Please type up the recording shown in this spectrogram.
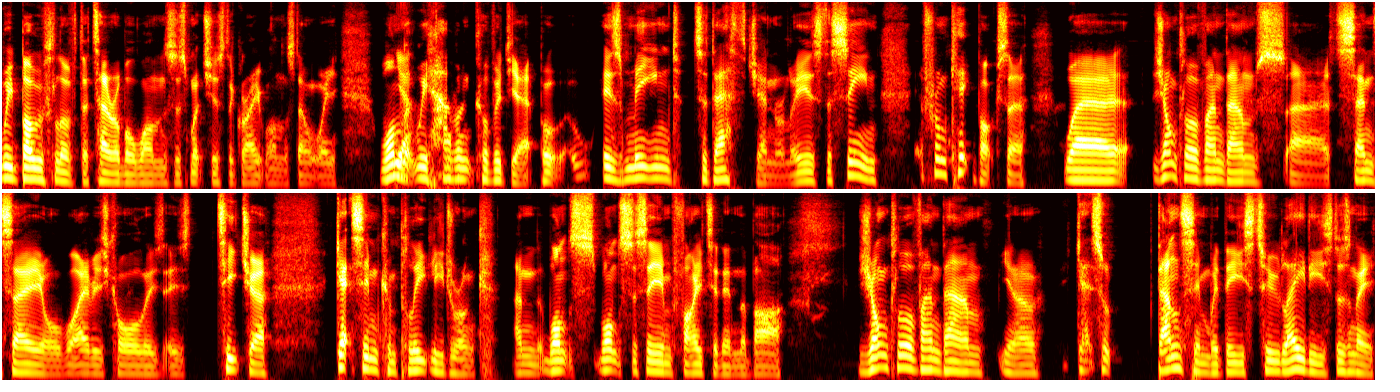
we both love the terrible ones as much as the great ones, don't we? One Yeah. that we haven't covered yet, but is memed to death generally, is the scene from Kickboxer where Jean Claude Van Damme's uh, sensei, or whatever he's called, his, his teacher, gets him completely drunk and wants wants to see him fighting in the bar. Jean Claude Van Damme, you know, gets up dancing with these two ladies, doesn't he?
